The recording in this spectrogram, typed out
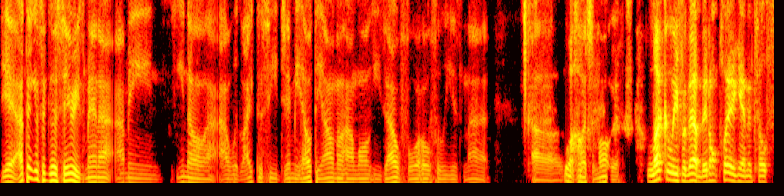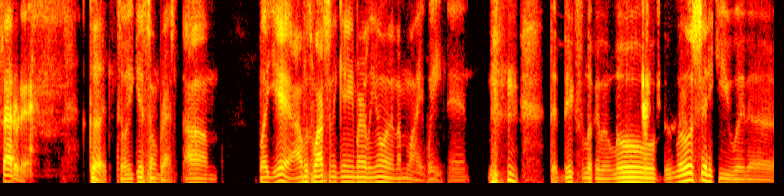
Yeah, I think it's a good series, man. I, I mean, you know, I, I would like to see Jimmy healthy. I don't know how long he's out for. Hopefully, it's not uh Well, much longer. Luckily for them, they don't play again until Saturday. Good, so he gets some rest. Um, but yeah, I was watching the game early on, and I'm like, wait, man, the Knicks looking a little, a little shaky with uh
